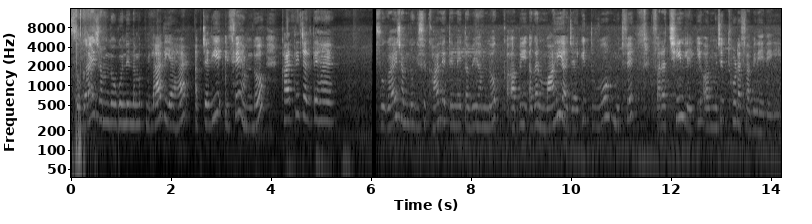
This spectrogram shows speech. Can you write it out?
सो गाइज़ हम लोगों ने नमक मिला दिया है। अब चलिए इसे हम लोग खाते चलते हैं। सो गाइज़ हम लोग इसे खा लेते नहीं तभी हम लोग, अभी अगर माही आ जाएगी तो वो मुझसे सारा छीन लेगी और मुझे थोड़ा सा भी नहीं देगी।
